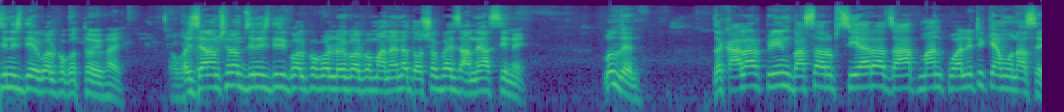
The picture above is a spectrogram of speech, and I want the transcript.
জিনিস দিয়ে গল্প করতে হবে ভাই। ওই। যেরাম সেরাম জিনিস দিয়ে গল্প করলে ওই গল্প মানায় না দর্শক ভাই জানে আর চিনে। বুঝলেন? যে কালার প্রিন্ট বাচ্চার চেয়ারা জাত মান কোয়ালিটি কেমন আছে?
